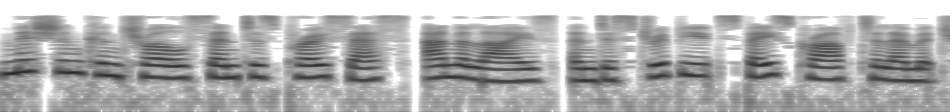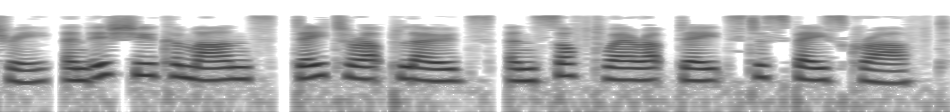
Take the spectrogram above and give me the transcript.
Mission Control Centers process, analyze, and distribute spacecraft telemetry, and issue commands, data uploads, and software updates to spacecraft.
